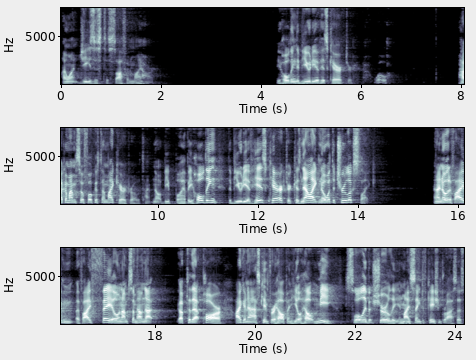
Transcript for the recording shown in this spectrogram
I want Jesus to soften my heart. Beholding the beauty of his character. Whoa. How come I'm so focused on my character all the time? No, be, beholding the beauty of his character, because now I know what the true looks like. And I know that if I, if I fail and I'm somehow not up to that par, I can ask him for help and he'll help me slowly but surely in my sanctification process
